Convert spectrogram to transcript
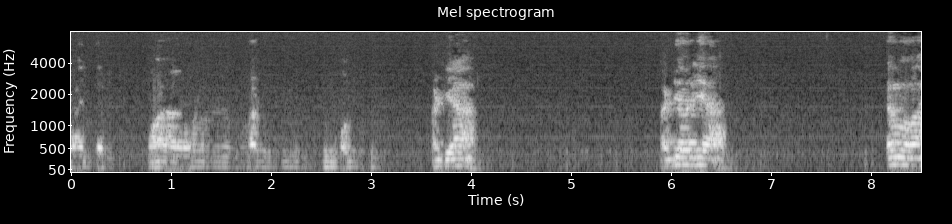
வாங்கி தரேன் வரியா ஏமா வா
